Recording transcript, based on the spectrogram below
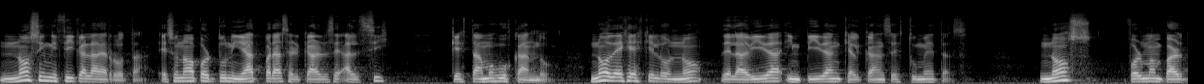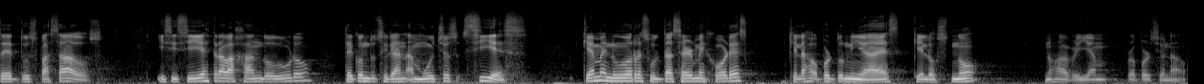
no significa la derrota. Es una oportunidad para acercarse al sí que estamos buscando. No dejes que los no de la vida impidan que alcances tus metas. Nos forman parte de tus pasados y si sigues trabajando duro, te conducirán a muchos síes, que a menudo resulta ser mejores que las oportunidades que los no nos habrían proporcionado.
